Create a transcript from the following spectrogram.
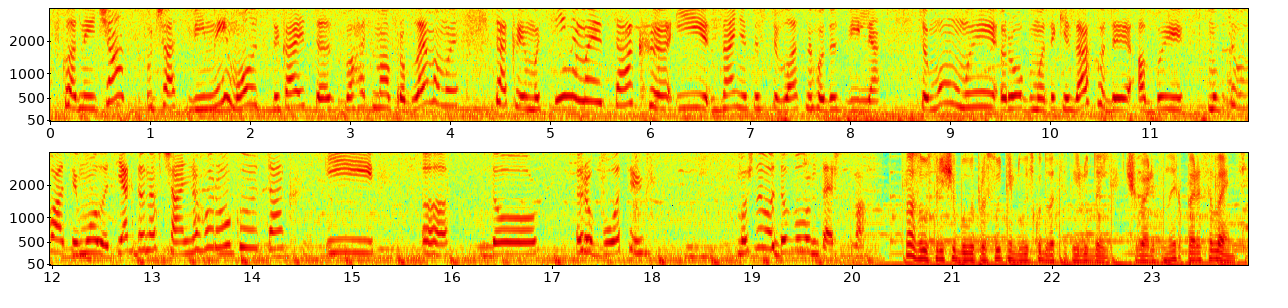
складний час, у час війни, молодь стикається з багатьма проблемами, так і емоційними, так і зайнятостю власного дозвілля. Тому ми робимо такі заходи, аби мотивувати молодь як до навчального року, так і е, до роботи, можливо, до волонтерства. На зустрічі були присутні близько 20 людей. Чверть з них переселенці.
